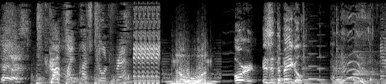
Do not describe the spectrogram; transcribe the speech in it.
Yes! My pustule friend? No one. Or is it the bagel? Mm.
